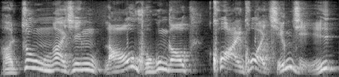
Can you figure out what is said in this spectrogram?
啊，众爱卿劳苦功高，快快请起。”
